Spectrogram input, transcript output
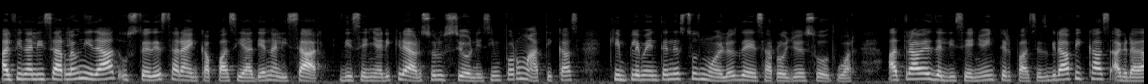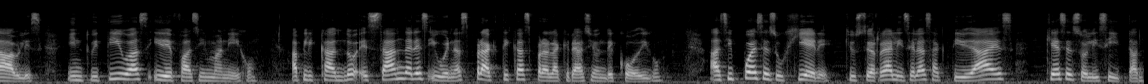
Al finalizar la unidad, usted estará en capacidad de analizar, diseñar y crear soluciones informáticas que implementen estos modelos de desarrollo de software a través del diseño de interfaces gráficas agradables, intuitivas y de fácil manejo, aplicando estándares y buenas prácticas para la creación de código. Así pues, se sugiere que usted realice las actividades que se solicitan,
